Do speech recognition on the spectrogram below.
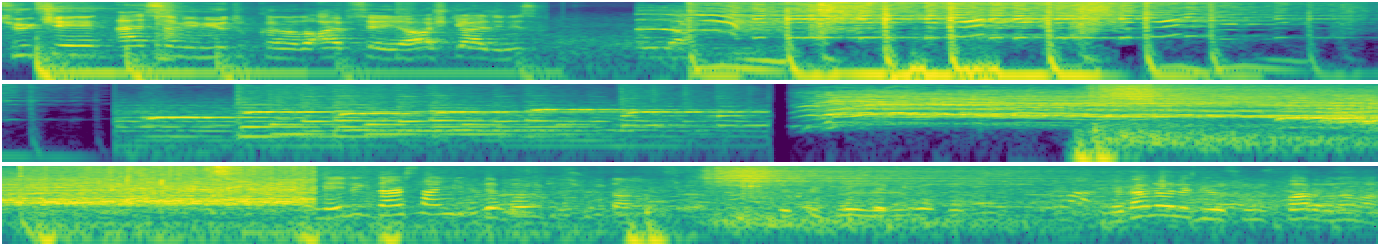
Türkiye'nin en samimi YouTube kanalı Alp Seyyah'a hoş geldiniz. Neyle gidersen git defol git şuradan. Teşekkür ederim. Neden öyle diyorsunuz pardon ama?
